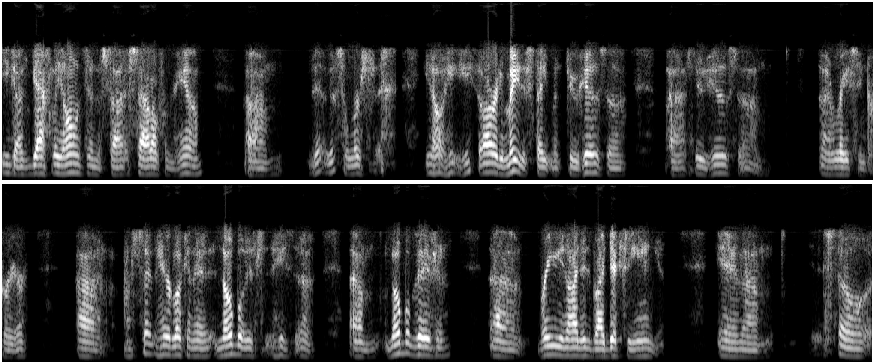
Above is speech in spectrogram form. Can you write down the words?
he got Gaffalione's in the saddle for him. Um, this horse, you know, he, he's already made a statement through his uh, uh, through his um, uh, racing career. Uh, I'm sitting here looking at Noble. He's uh, um, Noble Mission uh, reunited by Dixie Union, and um, so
